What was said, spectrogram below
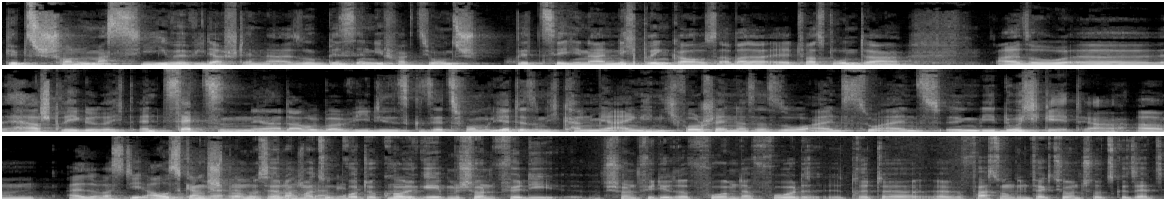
gibt es schon massive Widerstände. Also bis in die Fraktionsspaltung Spitze hinein, nicht Brinkhaus, aber etwas drunter. Also äh, herrscht regelrecht Entsetzen ja, darüber, wie dieses Gesetz formuliert ist. Und ich kann mir eigentlich nicht vorstellen, dass das so eins zu eins irgendwie durchgeht. Ja, ähm, also was die Ausgangssperre. Ja, man muss ja nochmal zu Protokoll mhm. geben, schon für die schon für die Reform davor, dritte äh, Fassung Infektionsschutzgesetz,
